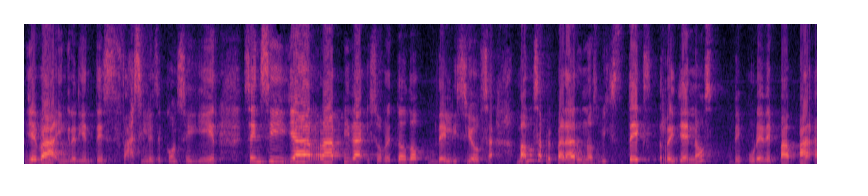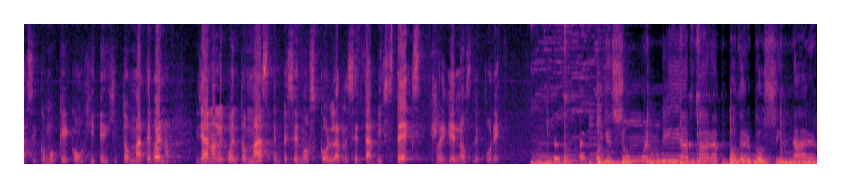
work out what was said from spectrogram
lleva ingredientes fáciles de conseguir, sencilla, rápida y sobre todo deliciosa. Vamos a preparar unos bistecs rellenos de puré de papa, así como que con jitomate. Bueno, ya no le cuento más, empecemos con la receta bistecs rellenos de puré. Hoy es un buen día para poder cocinar.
